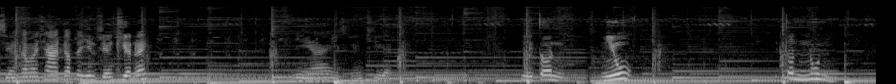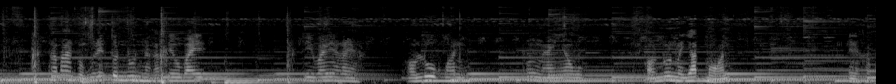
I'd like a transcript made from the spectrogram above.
เสียงธรรมชาติครับได้ยินเสียงเขียดไหมนี่ไงเสียงเขียดนี่ต้นนิ้วมีต้นนุ่นถ้าบ้านผมก็เรียกต้นนุ่นนะครับที่เอาไว้ที่ไว้อะไรอะเอาลูกมันข้างในเอาเอานุ่นมายัดหมอนนี่นะครับ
